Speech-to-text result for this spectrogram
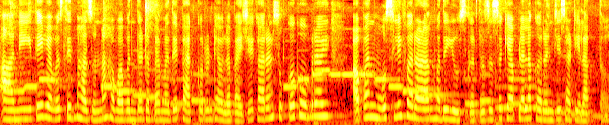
आणि ते व्यवस्थित भाजून ना हवाबंद डब्यामध्ये पॅक करून ठेवलं पाहिजे. कारण सुक्कं खोबरं आपण मोस्टली फराळांमध्ये यूज करतो. जसं की आपल्याला करंजीसाठी लागतं.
